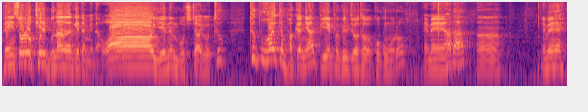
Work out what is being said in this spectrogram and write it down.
베인 솔로킬 무난하게 됩니다. 와 얘는 뭐 진짜 이거 트 트포 화이템 바뀌었냐? BF 빌드워터 고궁으로 애매하다. 어 애매해.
